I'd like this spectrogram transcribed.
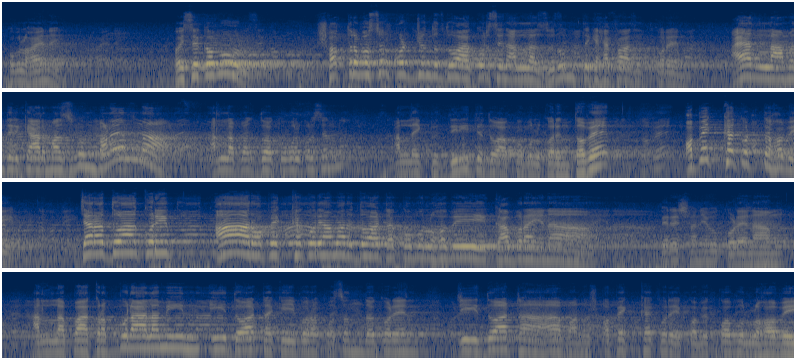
কবুল হয় নাই? হয়েছে কবুল? সতেরো বছর পর্যন্ত দোয়া করছেন, আল্লাহ জুলুম থেকে হেফাজত করেন। আয় আল্লাহ, আমাদেরকে আর মাজলুম বানায়েন না। আল্লাহ দোয়া কবুল করেছেন না? আল্লাহ একটু দেরিতে দোয়া কবুল করেন। তবে অপেক্ষা করতে হবে। যারা দোয়া করে, আর অপেক্ষা করে আমার দোয়াটা কবুল হবে, ঘাবড়ায় না, পেরেশানিও করে না। আল্লাহ পাক রব্বুল আলামিন এই দোয়াটাকেই বড় পছন্দ করেন। যে দোয়াটা মানুষ অপেক্ষা করে কবে কবুল হবে।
